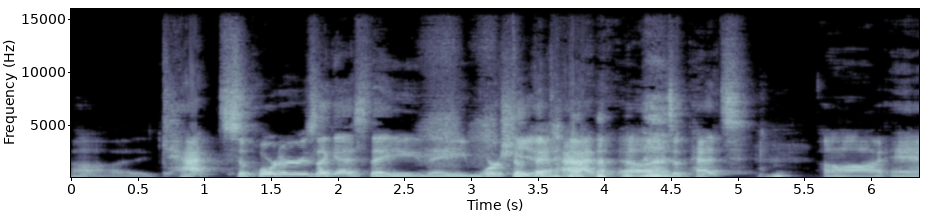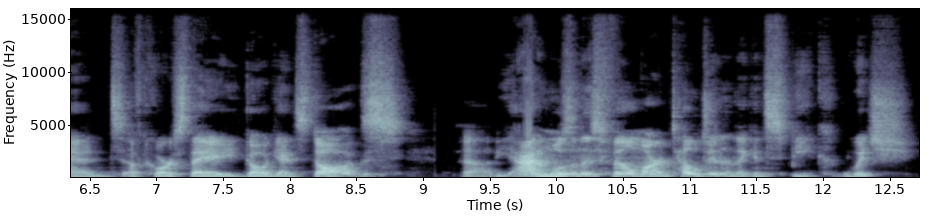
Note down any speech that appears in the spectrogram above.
uh, cat supporters, I guess. They they worship Yeah. the cat uh, as a pet, Mhm. uh, and of course they go against dogs. Uh, the animals in this film are intelligent and they can speak, which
